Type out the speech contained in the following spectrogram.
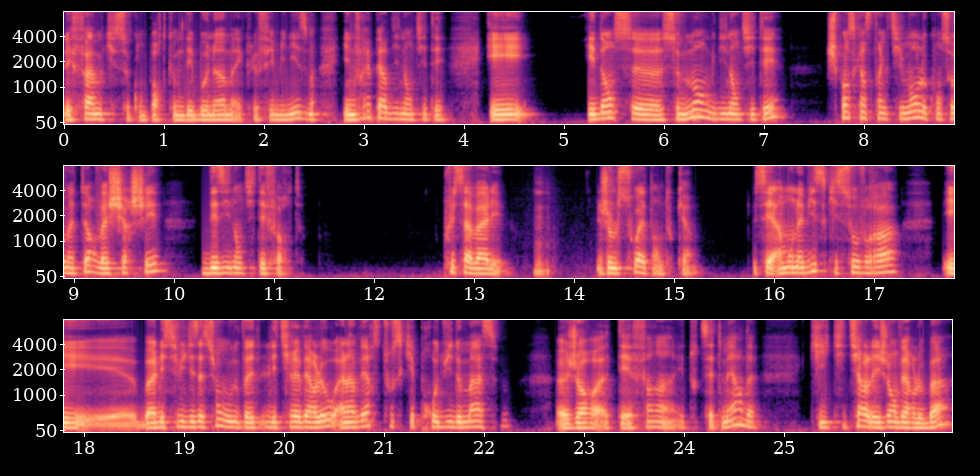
les femmes qui se comportent comme des bonhommes avec le féminisme, il y a une vraie perte d'identité. Et, et dans ce, ce manque d'identité, je pense qu'instinctivement, le consommateur va chercher des identités fortes. Plus ça va aller. Hmm. Je le souhaite en tout cas. C'est à mon avis ce qui sauvera et bah, les civilisations on va les tirer vers le haut. À l'inverse, tout ce qui est produit de masse, euh, genre euh, TF1 et toute cette merde, qui, qui tire les gens vers le bas,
